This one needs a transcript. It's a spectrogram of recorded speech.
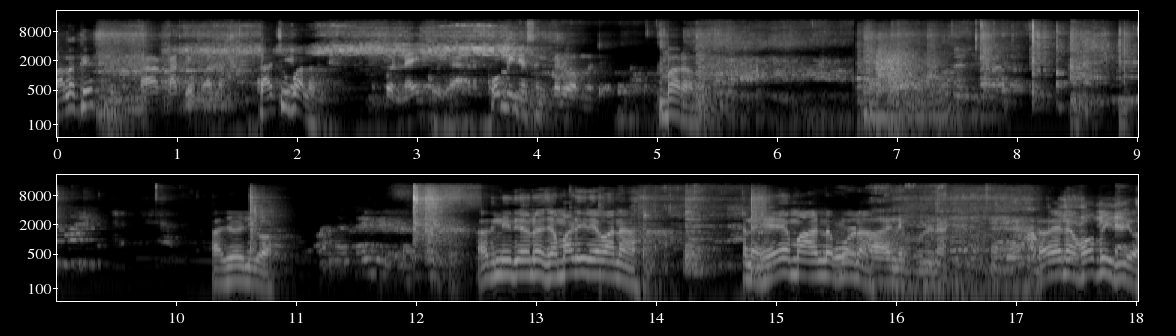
પાલક હા કાચો પાલક. કાચું પાલક. ઉપર નાખ્યો યાર. કોમ્બિનેશન કરવા માટે. બરાબર. આ જોઈ લ્યો. અગ્નિદેવને જમાડી લેવાના. અને હે માં અન્નપૂર્ણા. અને હવે એને હોપી દો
